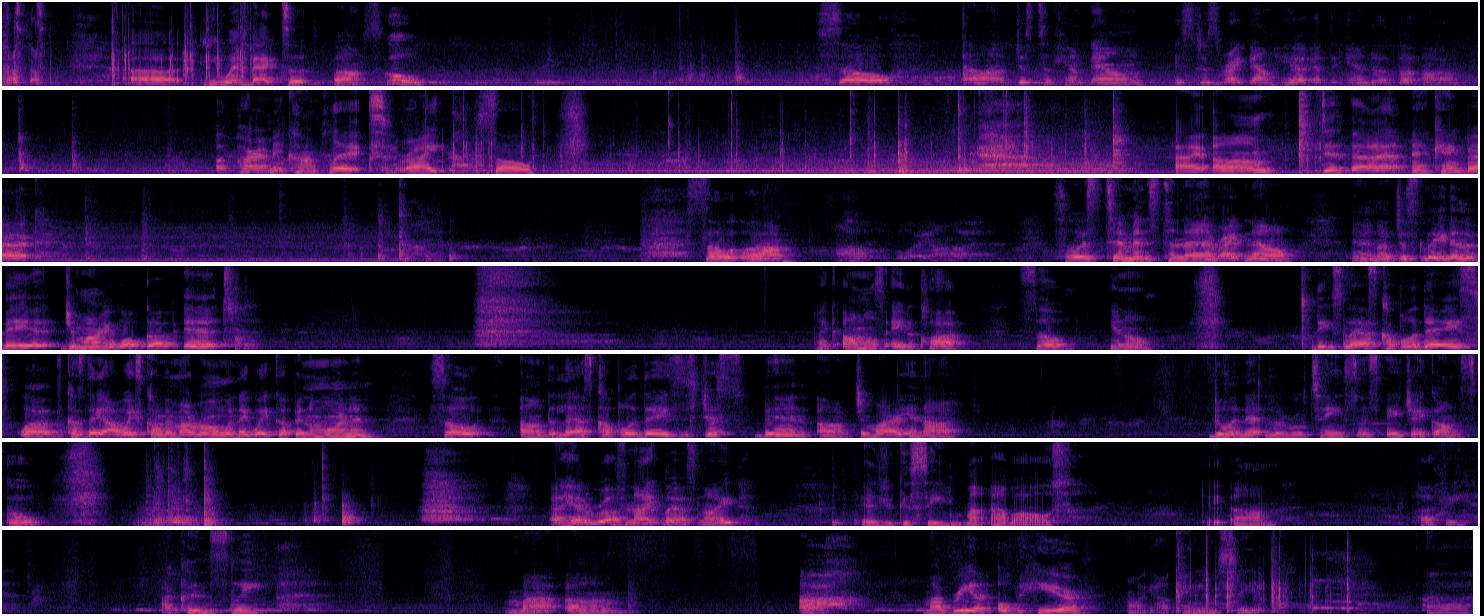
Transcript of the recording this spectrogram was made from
uh, he went back to um, school. So, uh, just took him down. It's just right down here at the end of the uh, apartment complex, right? So, I um did that and came back. So, um, oh boy. So it's 10 minutes to 9 right now. And I just laid in the bed. Jamari woke up at like almost 8 o'clock. So, you know, these last couple of days, well, because they always come in my room when they wake up in the morning. So um, the last couple of days has just been um, Jamari and I doing that little routine since AJ gone to school. I had a rough night last night. As you can see, my eyeballs, they um puffy. I couldn't sleep. My um ah my rib over here. Oh y'all can't even see it. Uh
